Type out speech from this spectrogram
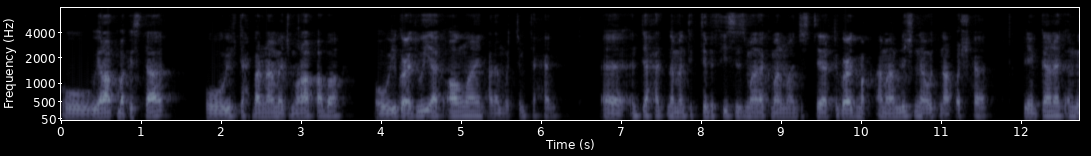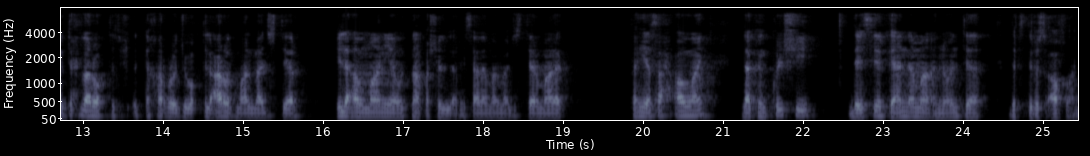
ويراقبك أستاذ ويفتح برنامج مراقبة ويقعد وياك أونلاين على مود تمتحن. آه، أنت حتى لما تكتب ال thesis مالك مال ماجستير تقعد أمام لجنة وتناقشها بإمكانك أنه تحضر وقت التخرج ووقت العرض مال الماجستير إلى ألمانيا وتناقش الرسالة مال الماجستير مالك. فهي صح أونلاين لكن كل شيء دا يصير كأنما أنه أنت تدرس offline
